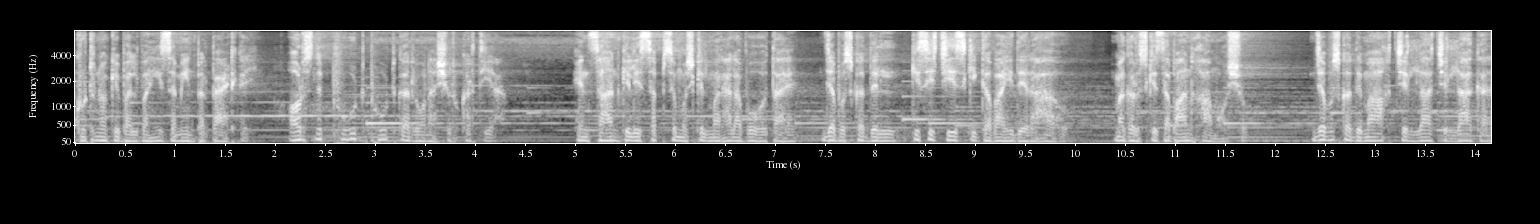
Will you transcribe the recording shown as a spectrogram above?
घुटनों के बल वहीं ज़मीन पर बैठ गई और उसने फूट फूट कर रोना शुरू कर दिया। इंसान के लिए सबसे मुश्किल मरहला वो होता है जब उसका दिल किसी चीज़ की गवाही दे रहा हो, मगर उसकी जबान खामोश हो। जब उसका दिमाग चिल्ला चिल्ला कर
